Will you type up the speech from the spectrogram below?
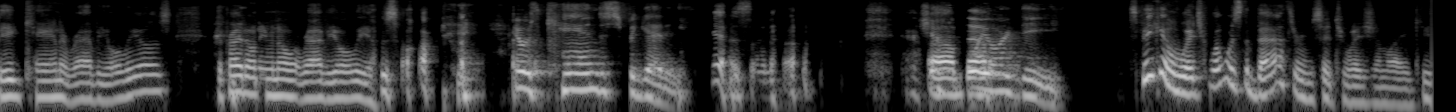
big can of raviolis. They probably don't even know what raviolis are. It was canned spaghetti. Yes, I know. Chef Um, Boyardee. Speaking of which, what was the bathroom situation like? You,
